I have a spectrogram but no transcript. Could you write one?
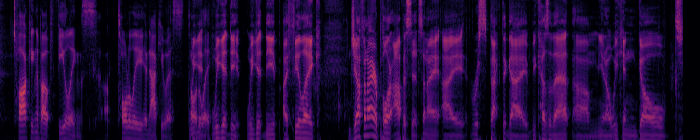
talking about feelings. Uh, totally innocuous. we Totally. get, we get deep. We get deep. I feel like Geoff and I are polar opposites, and I I respect the guy because of that. Um, you know, we can go t-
